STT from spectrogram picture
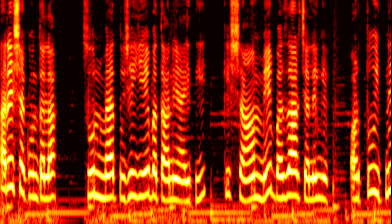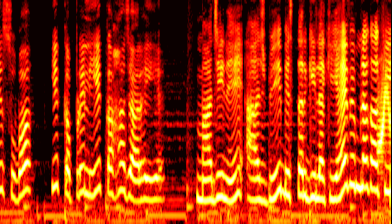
अरे शकुंतला सुन मैं तुझे ये बताने आई थी कि शाम में बाज़ार चलेंगे और तू इतने सुबह ये कपड़े लिए कहाँ जा रही है? माँ जी ने आज भी बिस्तर गीला किया है विमला काकी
